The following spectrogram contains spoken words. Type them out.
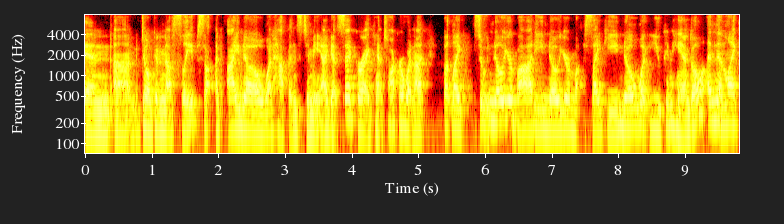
and um, don't get enough sleep, so like I know what happens to me. I get sick or I can't talk or whatnot. But like, so know your body, know your psyche, know what you can handle, and then like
